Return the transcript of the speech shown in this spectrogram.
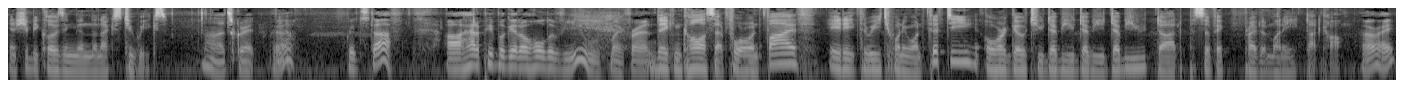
and it should be closing in the next two weeks. Oh, that's great. Yeah. Good stuff. Uh, how do people get a hold of you, my friend? They can call us at 415 883 2150 or go to www.pacificprivatemoney.com. All right.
